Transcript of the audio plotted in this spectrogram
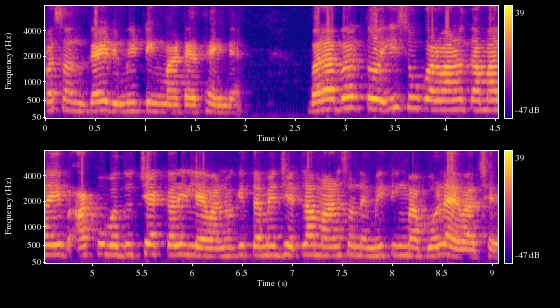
પસંદ કરી મીટિંગ માટે થઈને, બરાબર? તો એ શું કરવાનું? તમારે આખું બધું ચેક કરી લેવાનું કે તમે જેટલા માણસોને મીટિંગમાં બોલાવ્યા છે,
